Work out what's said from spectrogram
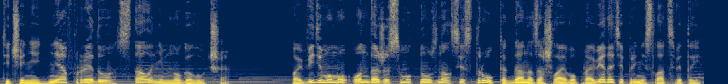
В течение дня Фреду стало немного лучше. По-видимому, он даже смутно узнал сестру, когда она зашла его проведать и принесла цветы.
